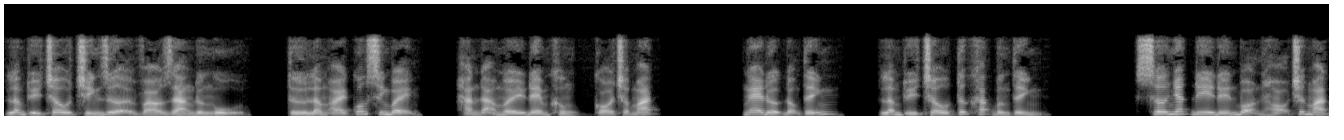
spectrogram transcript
Lâm Thủy Châu chính dựa vào giang đường ngủ, từ Lâm ái quốc sinh bệnh, hắn đã mấy đêm không có chớp mắt. Nghe được động tĩnh, Lâm Thủy Châu tức khắc bừng tỉnh. Sơ nhất đi đến bọn họ trước mặt,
